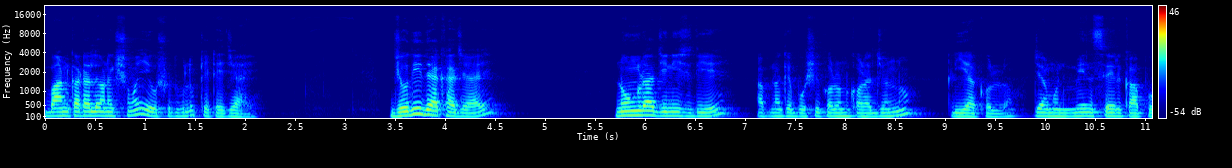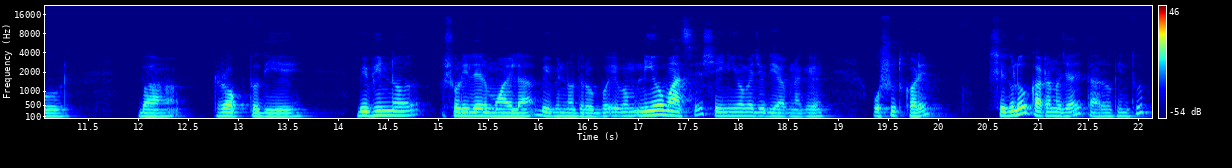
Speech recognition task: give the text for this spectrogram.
বান কাটালে অনেক সময় এই ওষুধগুলো কেটে যায়। যদি দেখা যায় নোংরা জিনিস দিয়ে আপনাকে বশীকরণ করার জন্য ক্রিয়া করল, যেমন মেন্সের কাপড় বা রক্ত দিয়ে বিভিন্ন শরীরের ময়লা, বিভিন্ন দ্রব্য এবং নিয়ম আছে, সেই নিয়মে যদি আপনাকে ওষুধ করে, সেগুলোও কাটানো যায়, তারও কিন্তু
